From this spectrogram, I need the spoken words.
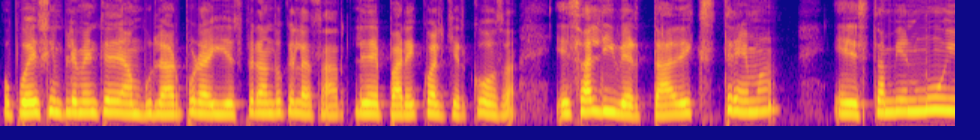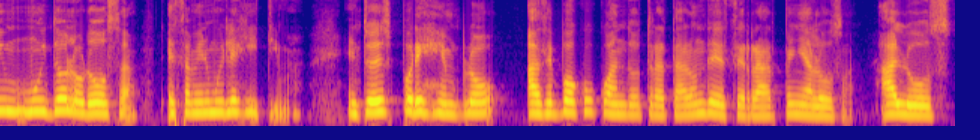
o puede simplemente deambular por ahí esperando que el azar le depare cualquier cosa. Esa libertad extrema es también muy, muy dolorosa, es también muy legítima. Entonces, por ejemplo, hace poco cuando trataron de cerrar Peñalosa a los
